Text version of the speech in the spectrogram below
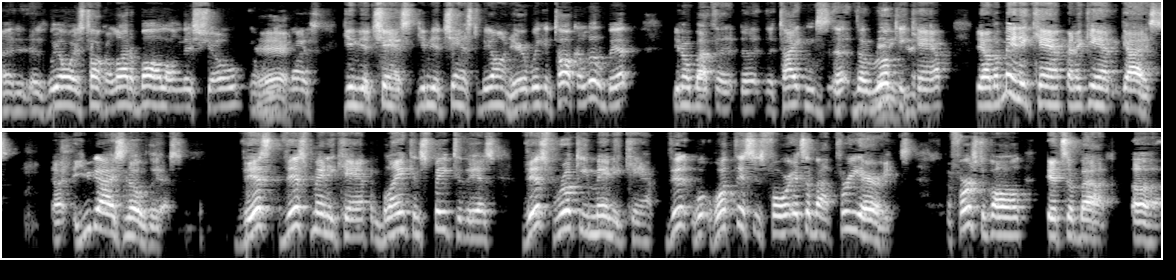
Uh, as we always talk a lot of ball on this show. Yeah. guys give me a chance, give me a chance to be on here. We can talk a little bit, you know, about the the, the Titans, uh, the rookie mini camp. Yeah, the mini camp. And again, guys, uh, you guys know this. This this mini camp, and Blaine can speak to this. This rookie mini camp. This, what this is for? It's about three areas. First of all, it's about uh,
